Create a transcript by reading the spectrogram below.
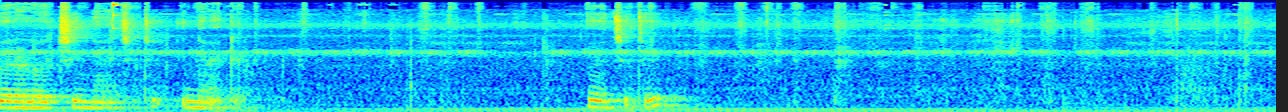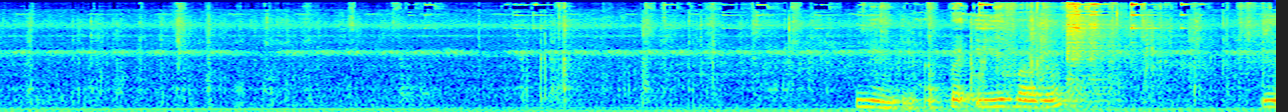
വിരൽ വെച്ച് ഇങ്ങനെ വെച്ചിട്ട് ഇങ്ങനെയൊക്കെ ഇങ്ങനെ വെച്ചിട്ട്. അപ്പം ഈ ഭാഗം ഈ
